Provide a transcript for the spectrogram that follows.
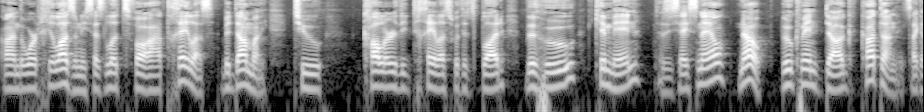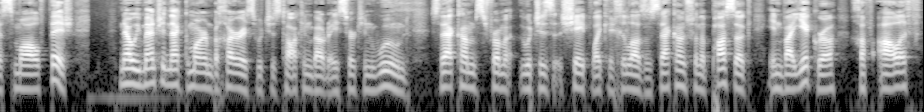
on the word chilazon, he says litzva hatchelas bedamai, to color the tchelas with its blood. Vihu kimin, does he say snail? No. Vihu kimin dug katan, it's like a small fish. Now we mentioned that Gemara in Becharis, which is talking about a certain wound. So that comes from, which is shaped like a chilazon. So that comes from the pasuk in Vayikra, Chaf Aleph,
